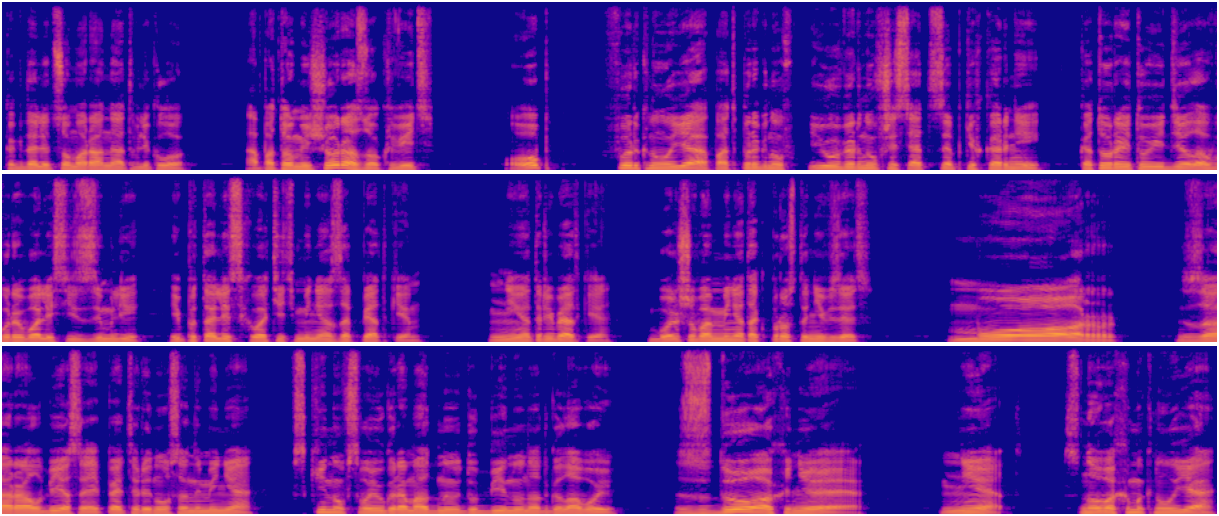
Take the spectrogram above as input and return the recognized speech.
когда лицо Мараны отвлекло. А потом еще разок, ведь... Оп! Фыркнул я, подпрыгнув и увернувшись от цепких корней, которые то и дело вырывались из земли и пытались схватить меня за пятки. Нет, ребятки, больше вам меня так просто не взять. Мор! Заорал бес и опять ринулся на меня, вскинув свою громадную дубину над головой. «Сдохни!» «Нет!» Снова хмыкнул я,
